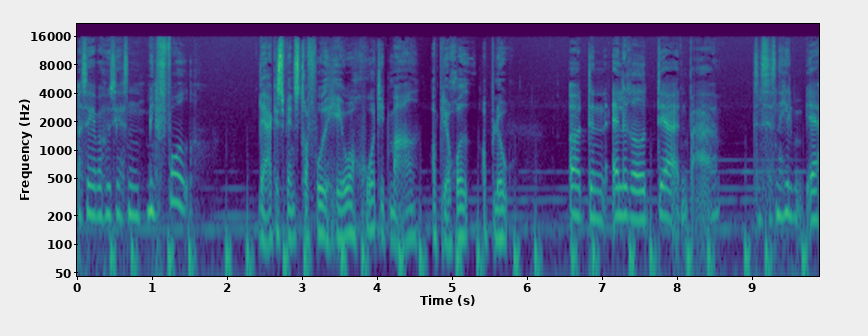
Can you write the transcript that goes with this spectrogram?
og så kan jeg bare huske, at jeg sådan, min fod. Lærkes venstre fod hæver hurtigt meget og bliver rød og blå. Og den allerede der er den bare, den ser sådan helt, ja,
